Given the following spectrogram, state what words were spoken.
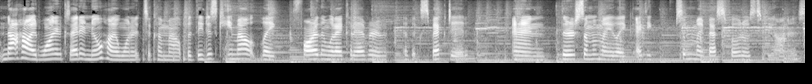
not how I'd wanted because I didn't know how I wanted it to come out, but they just came out like far than what I could ever have expected. And they're some of my like I think some of my best photos to be honest.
